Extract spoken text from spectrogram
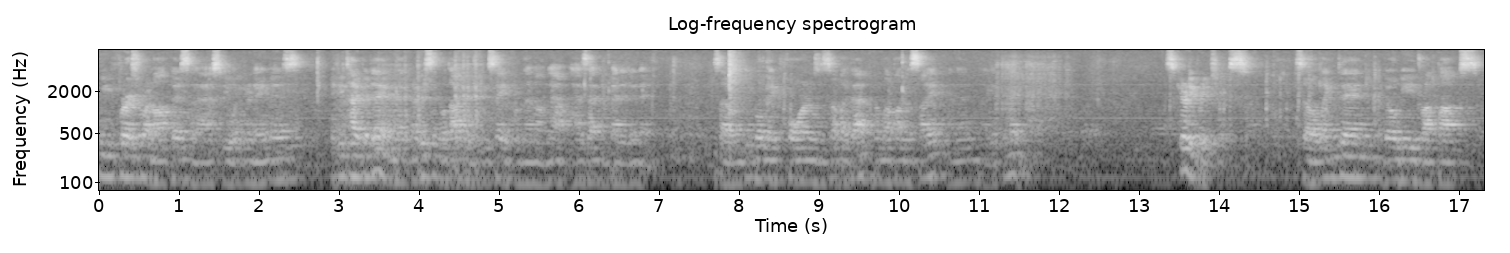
we first run Office and ask you what your name is. If you type it in, then every single document you save from then on out has that embedded in it. So people make forms and stuff like that, put them up on the site, and then I get the name. Security breaches. So LinkedIn, Adobe, Dropbox,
